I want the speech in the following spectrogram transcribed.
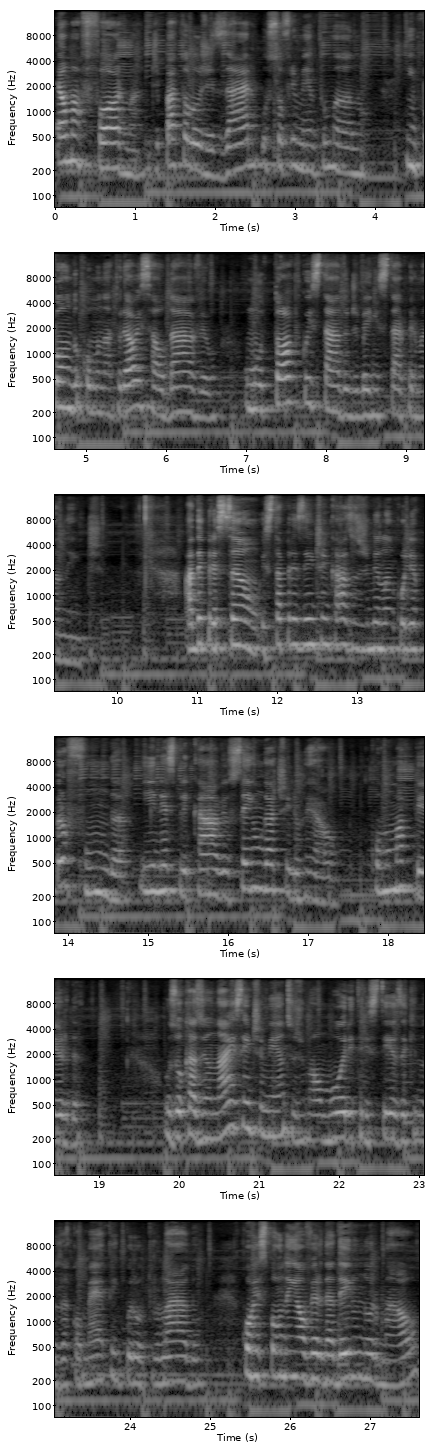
é uma forma de patologizar o sofrimento humano, impondo como natural e saudável um utópico estado de bem-estar permanente. A depressão está presente em casos de melancolia profunda e inexplicável sem um gatilho real, como uma perda, os ocasionais sentimentos de mau humor e tristeza que nos acometem, por outro lado, correspondem ao verdadeiro normal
